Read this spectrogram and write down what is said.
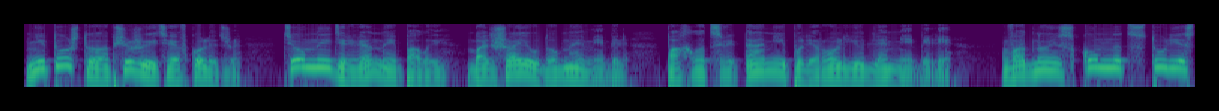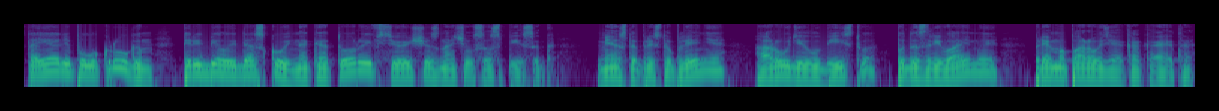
не то что общежитие в колледже. Темные деревянные полы, большая удобная мебель. Пахло цветами и полиролью для мебели. В одной из комнат стулья стояли полукругом перед белой доской, на которой все еще значился список. Место преступления, орудие убийства, подозреваемые, Прямо пародия какая-то.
